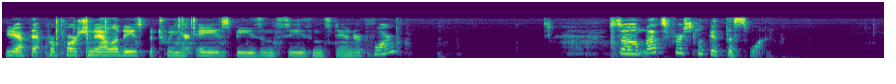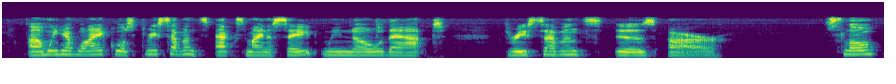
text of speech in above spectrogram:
you have that proportionalities between your A's, B's, and C's in standard form. So let's first look at this one. Um, we have y equals 3 sevenths x minus 8. We know that 3 sevenths is our slope,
